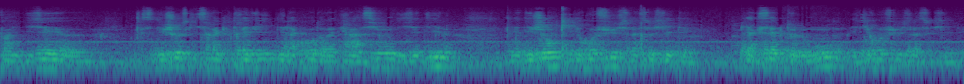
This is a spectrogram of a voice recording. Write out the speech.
quand il disait euh, c'est des choses qui se règlent très vite dès la cour de récréation, disait-il. Il y a des gens qui refusent la société, qui acceptent le monde et qui refusent la société.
